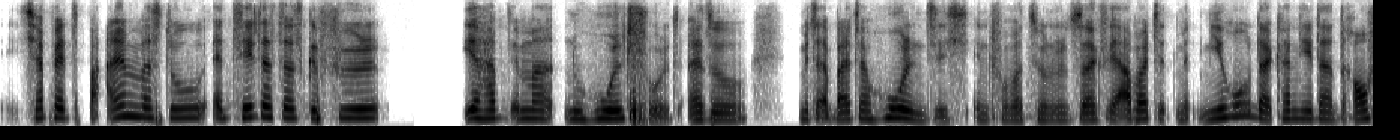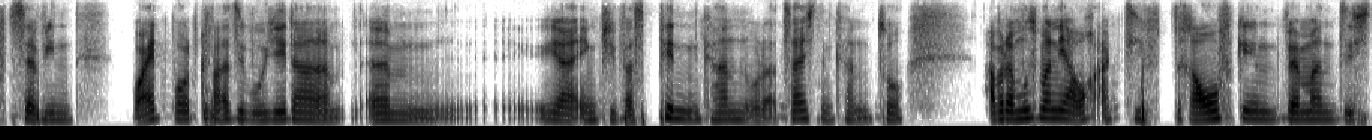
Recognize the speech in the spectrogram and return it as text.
Ich habe jetzt bei allem, was du erzählt hast, das Gefühl, ihr habt immer eine Hohlschuld. Also Mitarbeiter holen sich Informationen. Du sagst, ihr arbeitet mit Miro, da kann jeder drauf, das ist ja wie ein Whiteboard quasi, wo jeder ähm, ja irgendwie was pinnen kann oder zeichnen kann. So. Aber da muss man ja auch aktiv draufgehen, wenn man sich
